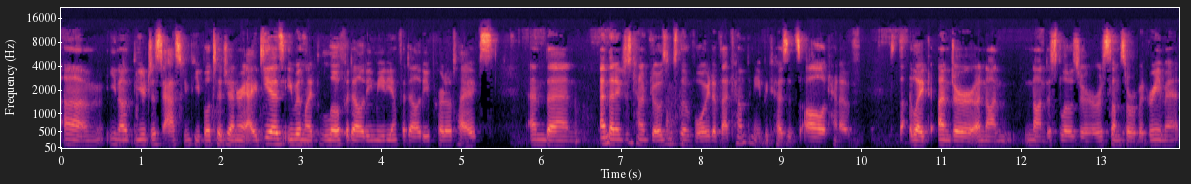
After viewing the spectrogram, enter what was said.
Um, you know, you're just asking people to generate ideas, even like low fidelity, medium fidelity prototypes, and then and then it just kind of goes into the void of that company because it's all kind of like under a non non disclosure or some sort of agreement.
